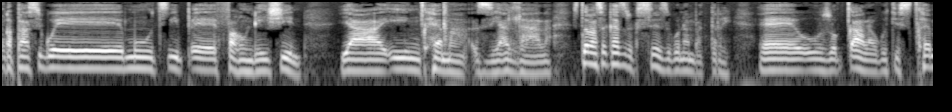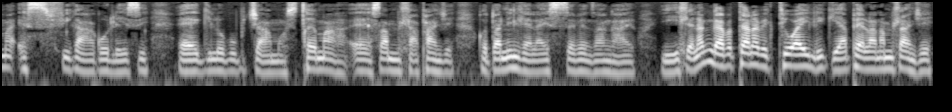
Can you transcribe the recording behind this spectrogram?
ngaphasi kweMutsipe Foundation. Ya ingchema ziyadlala. Sicema seKaizer sihlezi ku number 3 eh uzokucala ukuthi sichema esifikako lesi eh kilobu bujamo sichema eh samhlapha nje kodwa indlela esisebenza ngayo yihle. Nakungabathana bekuthiwa ileague yaphela namhlanje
